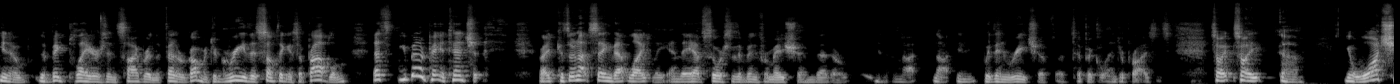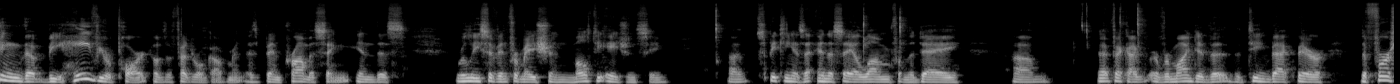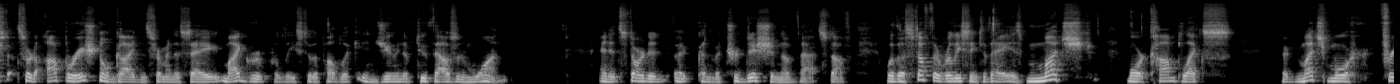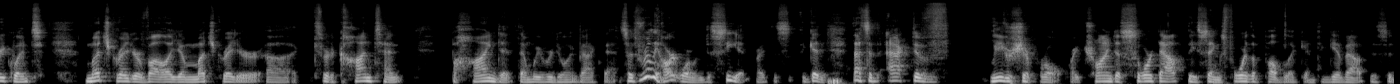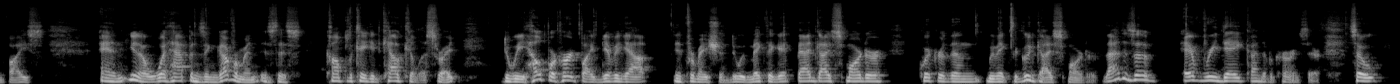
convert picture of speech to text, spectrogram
you know, the big players in cyber and the federal government agree that something is a problem, that's you better pay attention, right? Because they're not saying that lightly, and they have sources of information that are you know, not not in, within reach of, typical enterprises. So, so I, uh, you know, watching the behavior part of the federal government has been promising in this release of information, multi-agency. Uh, speaking as an NSA alum from the day, um, in fact, I reminded the, the team back there the first sort of operational guidance from NSA, my group released to the public in June of 2001. And it started a, kind of a tradition of that stuff. Well, the stuff they're releasing today is much more complex, much more frequent, much greater volume, much greater uh, sort of content behind it than we were doing back then. So it's really heartwarming to see it, right? This, again, that's an active leadership role, right? Trying to sort out these things for the public and to give out this advice. And you know what happens in government is this complicated calculus, right? Do we help or hurt by giving out information? Do we make the bad guys smarter quicker than we make the good guys smarter? That is a everyday kind of occurrence there. So,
